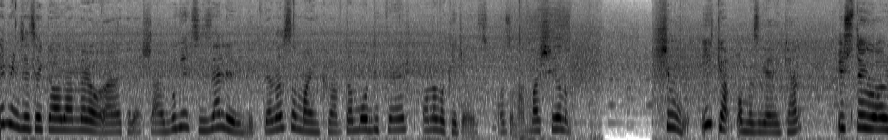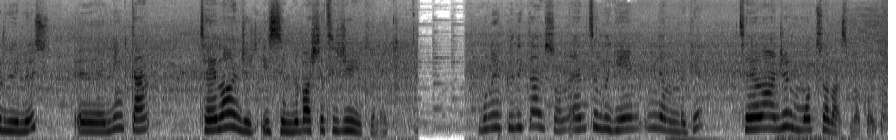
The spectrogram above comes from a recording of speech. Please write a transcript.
Hepinize tekrardan merhaba arkadaşlar. Bugün sizlerle birlikte nasıl Minecraft'ta mod yüklenir ona bakacağız. O zaman başlayalım. Şimdi ilk yapmamız gereken üstte gördüğünüz e, linkten Tlauncher isimli başlatıcıyı yüklemek. Bunu yükledikten sonra Enter the Game'in yanındaki Tlauncher Mods'a basmak olacak.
